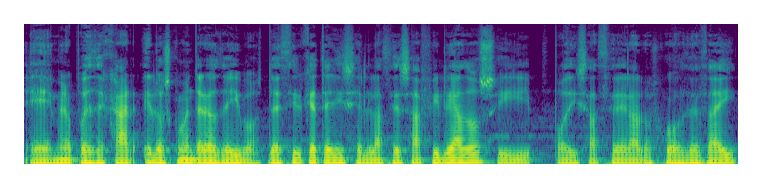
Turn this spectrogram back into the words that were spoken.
eh, me lo puedes dejar en los comentarios de Ivo. Decir que tenéis enlaces afiliados y podéis acceder a los juegos desde ahí.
